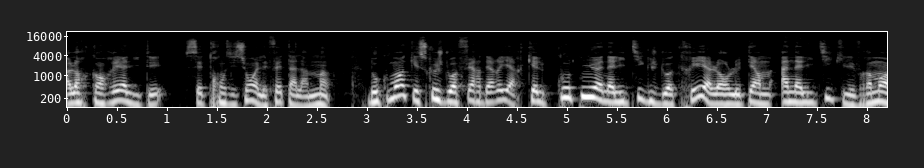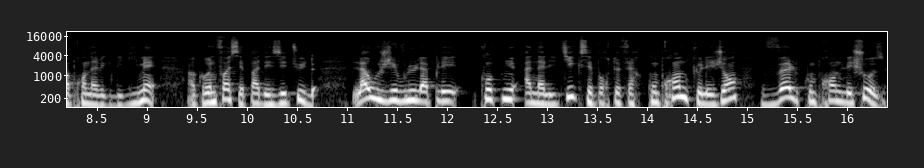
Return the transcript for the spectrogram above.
alors qu'en réalité, cette transition, elle est faite à la main. Donc moi, qu'est-ce que je dois faire derrière? Quel contenu analytique je dois créer? Alors le terme analytique, il est vraiment à prendre avec des guillemets. Encore une fois, c'est pas des études. Là où j'ai voulu l'appeler contenu analytique, c'est pour te faire comprendre que les gens veulent comprendre les choses,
